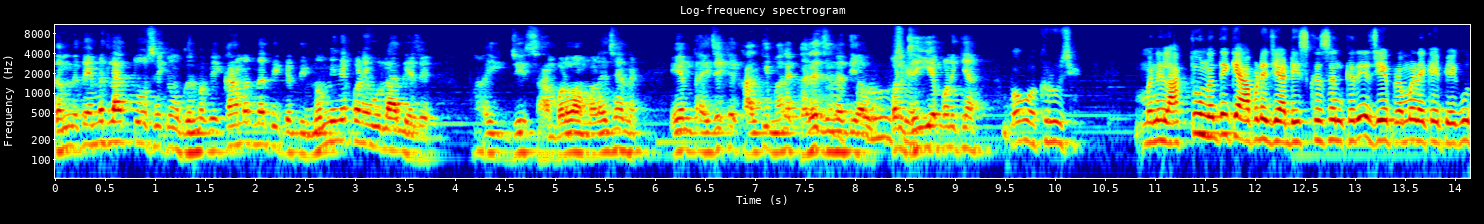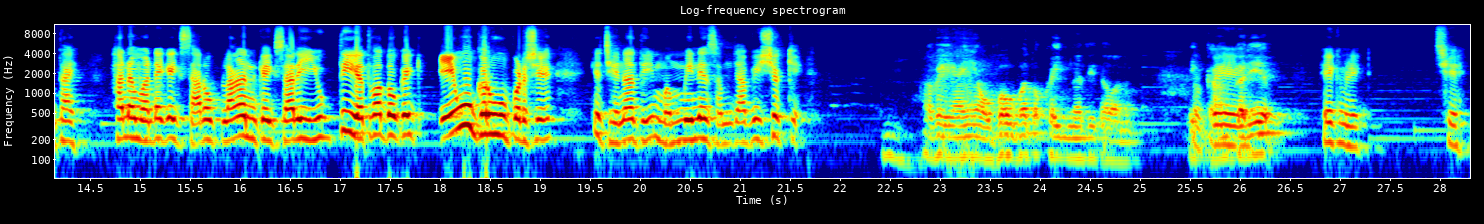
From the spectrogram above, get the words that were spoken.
તમને તો એમ જ લાગતું હશે કે હું ઘરમાં કંઈ કામ જ નથી કરતી. મમ્મીને પણ એવું લાગે છે. ભાઈ જે સાંભળવા મળે છે ને એમ થાય છે કે કાલથી મારે ઘરે જ નથી આવવું. પણ જઈએ પણ ક્યાં? બહુ અઘરું છે. મને લાગતું નથી કે આપણે જે આ ડિસ્કશન કરીએ જે પ્રમાણે કંઈ ભેગું થાય આના માટે કંઈક સારો પ્લાન કંઈક સારી યુક્તિ અથવા તો કંઈક એવું કરવું પડશે કે જેનાથી મમ્મીને સમજાવી શકીએ. હવે અહીંયા ઊભા ઊભા તો કંઈ જ નથી થવાનું. એક કામ કરીએ. એક મિનિટ. છે.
